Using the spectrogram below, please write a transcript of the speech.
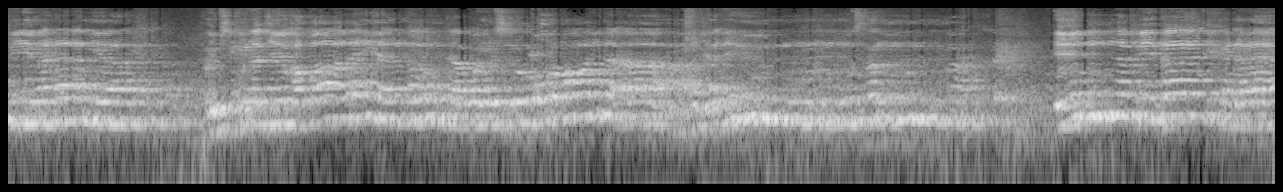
في منامها ويمسك التي قضى عليها الموت ويرسل الأخرى إلى أجل مسمى. إن في ذلك لآيات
